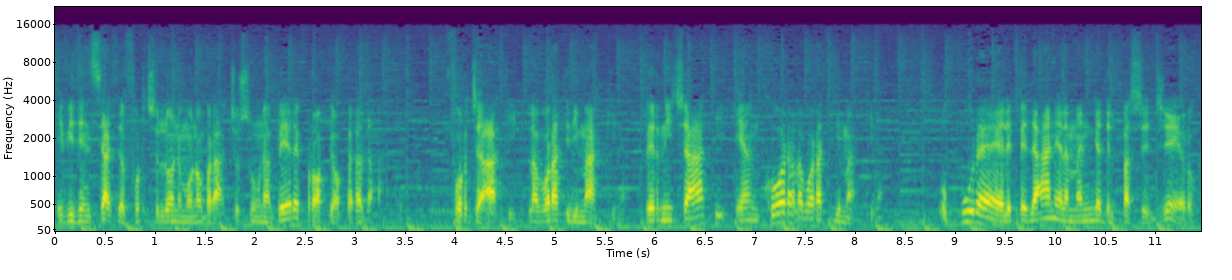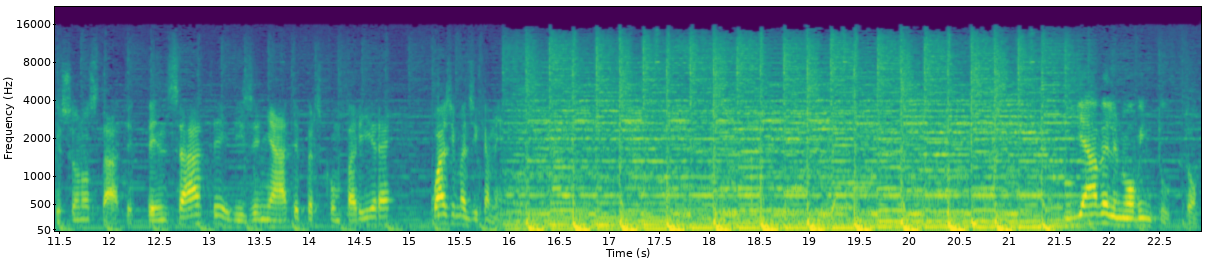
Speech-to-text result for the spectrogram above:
evidenziati dal forcellone monobraccio su una vera e propria opera d'arte. Forgiati, lavorati di macchina, verniciati e ancora lavorati di macchina. Oppure le pedane alla maniglia del passeggero che sono state pensate e disegnate per scomparire quasi magicamente. Il Yavel è nuovo in tutto,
